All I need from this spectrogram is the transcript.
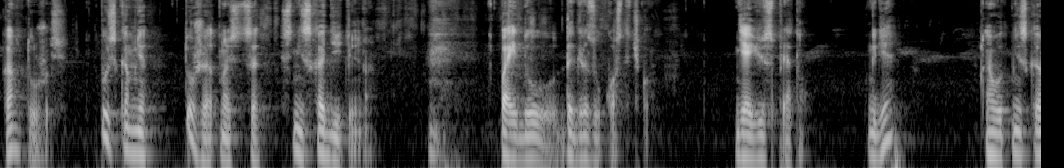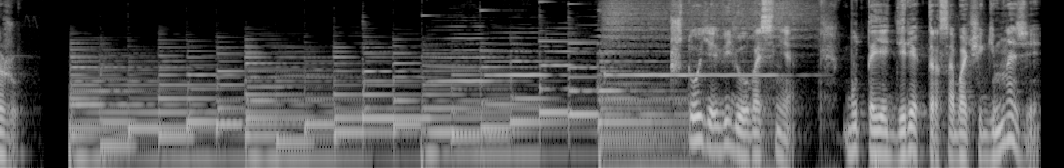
контужусь. Пусть ко мне тоже относятся снисходительно. Пойду догрызу косточку. Я ее спрятал. Где? А вот не скажу. Что я видел во сне? Будто я директор собачьей гимназии.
